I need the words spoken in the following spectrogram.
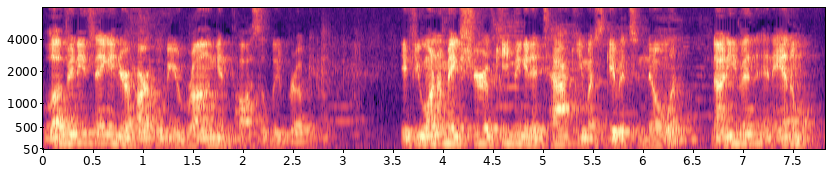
Love anything, and your heart will be wrung and possibly broken. If you want to make sure of keeping it intact, you must give it to no one, not even an animal.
